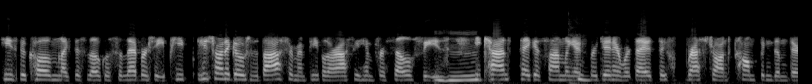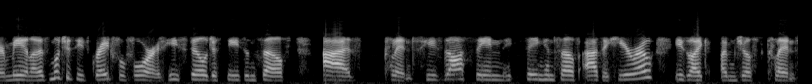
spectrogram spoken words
he's become like this local celebrity. People, he's trying to go to the bathroom and people are asking him for selfies. Mm-hmm. He can't take his family out for dinner without the restaurant comping them their meal. And as much as he's grateful for it, he still just sees himself as Clint. He's not seen, seeing himself as a hero. He's like, I'm just Clint.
